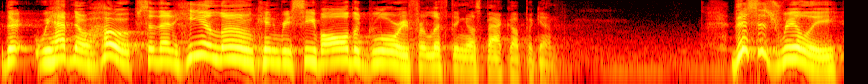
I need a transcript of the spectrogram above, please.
there, we have no hope so that He alone can receive all the glory for lifting us back up again. This is really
